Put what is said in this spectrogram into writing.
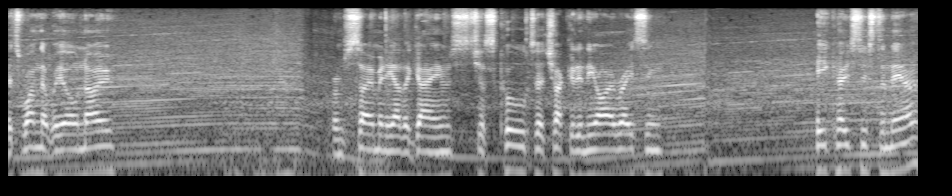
It's one that we all know from so many other games. Just cool to chuck it in the iRacing ecosystem now.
